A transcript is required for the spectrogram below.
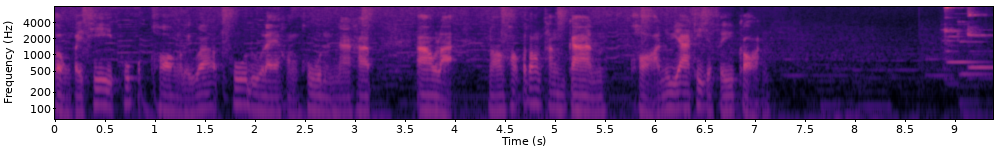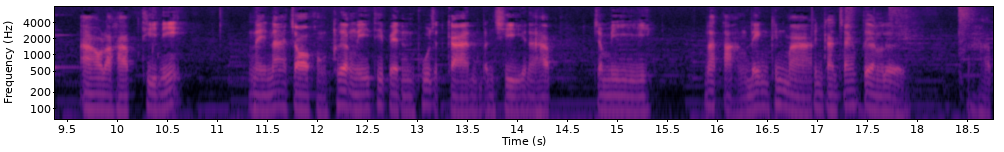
ส่งไปที่ผู้ปกครองหรือว่าผู้ดูแลของคุณนะครับ เอาละน้องเขาก็ต้องทำการขออนุญาตที่จะซื้อก่อน เอาละครับ ทีนี้ในหน้าจอของเครื่องนี้ที่เป็นผู้จัดการบัญชีนะครับ จะมีหน้าต่างเด้งขึ้นมาเป็นการแจ้งเตือนเลยนะครับ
